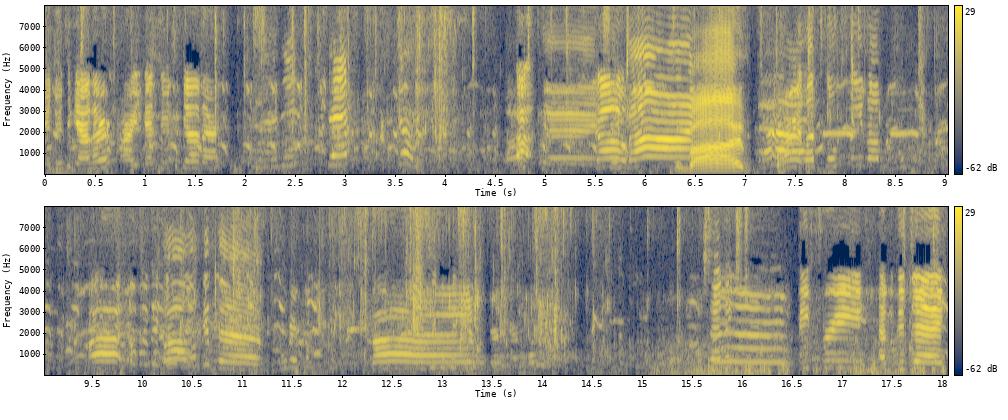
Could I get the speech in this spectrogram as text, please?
You do it together? All right, you guys do it together. Okay. Go. Say bye. Bye. All right, let's go clean them. Uh, look at this. Oh, look at them. Bye. We'll next to. Be free. Have a good day.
